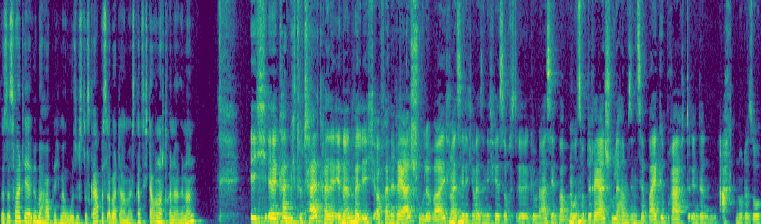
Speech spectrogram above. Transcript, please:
Das ist heute ja überhaupt nicht mehr Usus. Das gab es aber damals. Kannst du dich da auch noch dran erinnern? Ich äh, kann mich total daran erinnern, mhm. weil ich auf einer Realschule war. Ich mhm. weiß ehrlicherweise nicht, wie es auf äh, Gymnasien war, aber bei uns mhm. auf der Realschule haben sie uns ja beigebracht, in den achten oder so,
